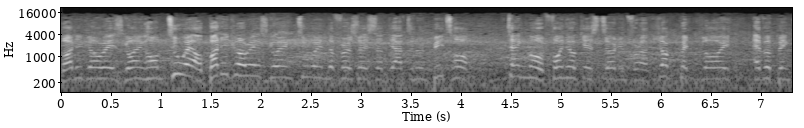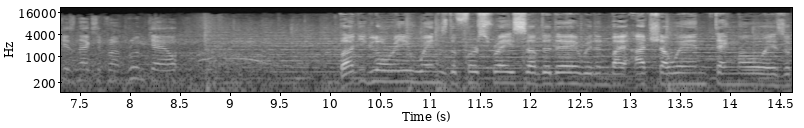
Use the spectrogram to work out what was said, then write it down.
Buddy Glory is going home too well. Buddy Glory is going to win the first race of the afternoon. Beats home Tengmo. Fonyok is third in front of Yokpet Ploy. Everpink is next in front of. Buddy Glory wins the first race of the day, ridden by Achawin. Tengmo is a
